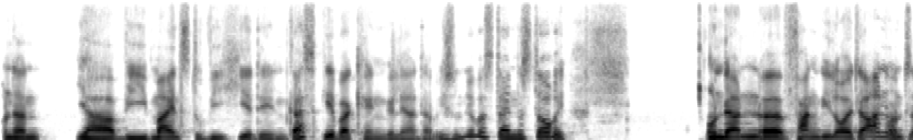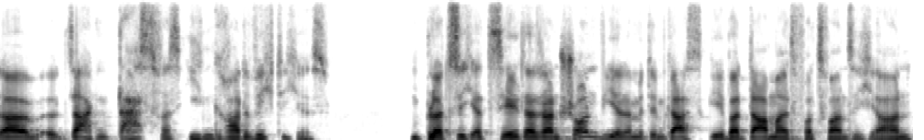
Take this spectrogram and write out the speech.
Und dann, ja, wie meinst du, wie ich hier den Gastgeber kennengelernt habe? Ich so, ja, was ist deine Story? Und dann äh, fangen die Leute an und äh, sagen das, was ihnen gerade wichtig ist. Und plötzlich erzählt er dann schon, wie er mit dem Gastgeber damals vor 20 Jahren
